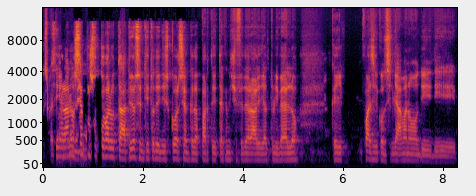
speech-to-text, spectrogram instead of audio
sì, l'hanno sempre sottovalutato. Io ho sentito dei discorsi anche da parte di tecnici federali di alto livello che quasi gli consigliavano di, di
